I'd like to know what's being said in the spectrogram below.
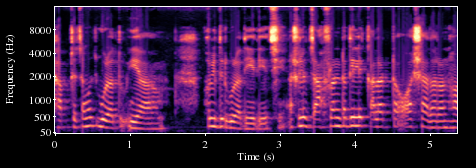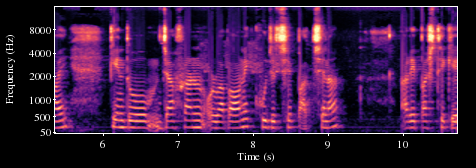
হাফ চা চামচ গুঁড়া ইয়া, হলুদের গুঁড়া দিয়ে দিয়েছি। আসলে জাফরানটা দিলে কালারটা অসাধারণ হয়, কিন্তু জাফরান ওর বাবা অনেক খুঁজেছে, পাচ্ছে না। আর এ পাশ থেকে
